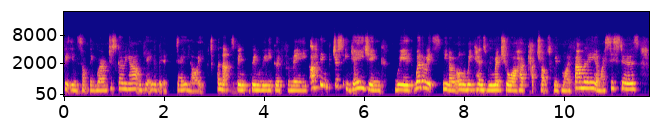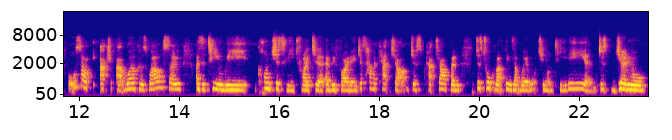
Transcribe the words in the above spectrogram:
fit in something where I'm just going out and getting a bit of daylight. And that's been, been really good for me. I think just engaging with whether it's, you know, on the weekends, we make sure I have catch ups with my family and my sisters, but also at, at work as well. So as a team, we consciously try to every Friday just have a catch up, just catch up and just talk about things that we're watching on TV and just general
